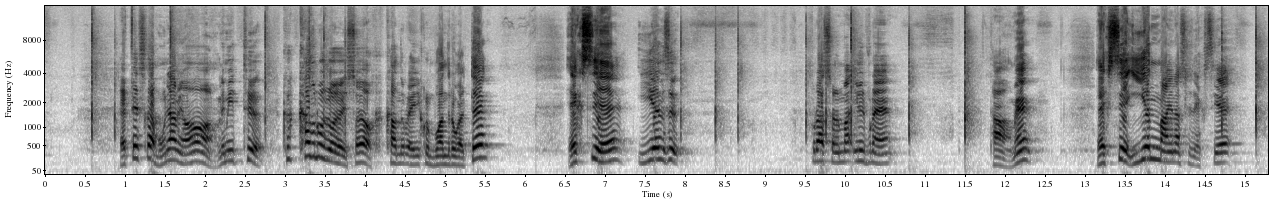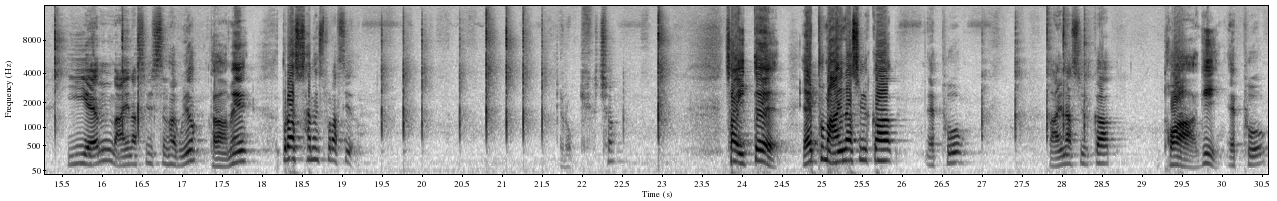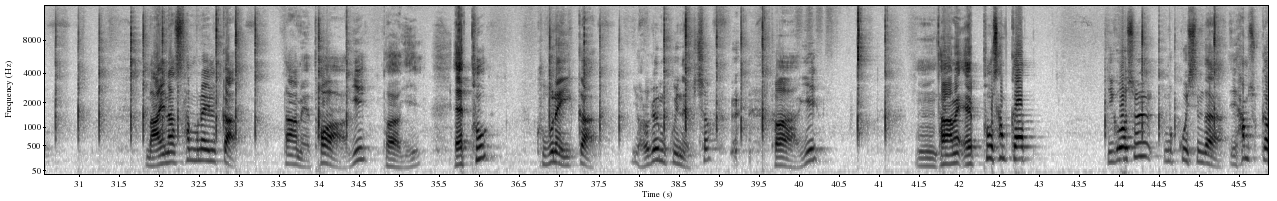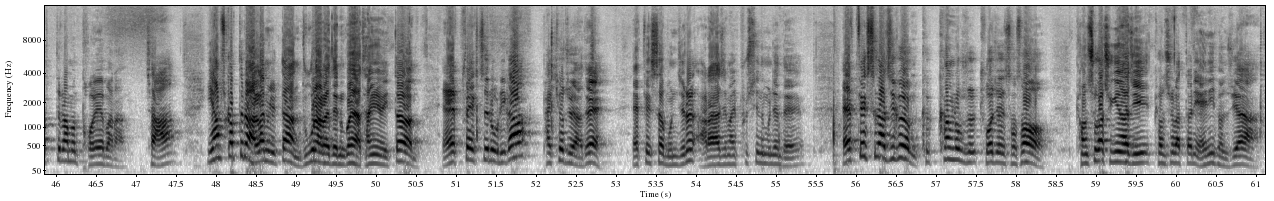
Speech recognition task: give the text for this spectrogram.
Fx가 뭐냐면 리미트 극한으로 주어져 있어요. 극한으로 n 이퀄 무한 들어갈 때 x의 2n승 플러스 얼마 1분의 다음에 x의 2n 마이너스 x의 2n 마이너스 1승 하고요. 다음에 플러스 3x 플러스 1. 이렇게 그쵸? 자 이때 f 마이너스 1값 f 마이너스 1값 더하기 f 마이너스 3분의 1 값 다음에 더하기 더하기. F 9분의 2 값 여러 개를 묶고 있네요 그쵸? 더하기. 음, 다음에 f 3 값. 이것을 묶고 있습니다. 이 함수 값들을 한번 더해봐라. 자 이 함수 값들을 알려면 일단 누굴 알아야 되는 거야? 당연히 일단 fx를 우리가 밝혀줘야 돼. Fx가 뭔지를 알아야지만 풀 수 있는 문제인데. Fx가 지금 극한으로 주- 주어져 있어서 변수가 중요하지. 변수를 봤더니 n이 변수야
